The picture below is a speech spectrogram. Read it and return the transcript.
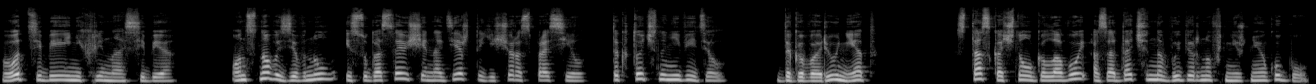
Вот тебе и ни хрена себе. Он снова зевнул и с угасающей надеждой еще раз спросил. Так точно не видел? Да нет. Стас качнул головой, озадаченно вывернув нижнюю губу.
